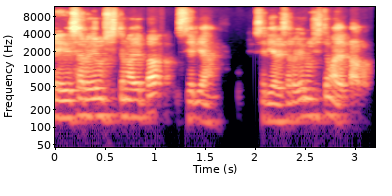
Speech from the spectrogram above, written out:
Eh, desarrollar un sistema de pago sería, sería desarrollar un sistema de pago.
